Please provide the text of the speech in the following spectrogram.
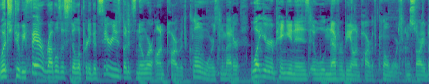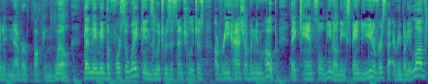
Which, to be fair, Rebels is still a pretty good series, but it's nowhere on par with Clone Wars. No matter what your opinion is, it will never be on par with Clone Wars. I'm sorry, but it never fucking will. Then they made The Force Awakens, which was essentially just a rehash of A New Hope. They canceled, you know, the expanded universe that everybody loved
